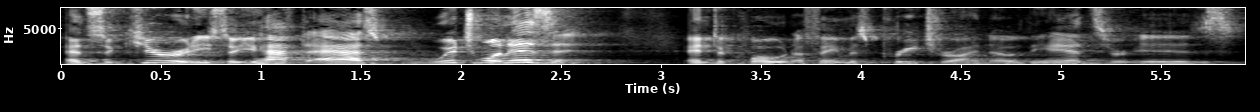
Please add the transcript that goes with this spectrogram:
and security. So you have to ask, which one is it? And to quote a famous preacher I know, the answer is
